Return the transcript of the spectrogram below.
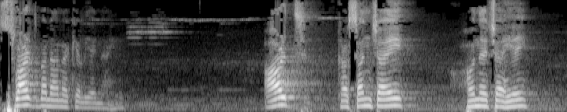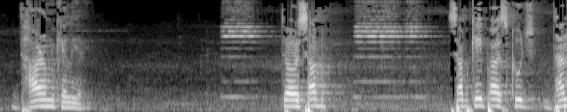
स्वार्थ बनाने के लिए नहीं। अर्थ का संचय होने चाहिए धर्म के लिए। तो सब, सबके पास कुछ धन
